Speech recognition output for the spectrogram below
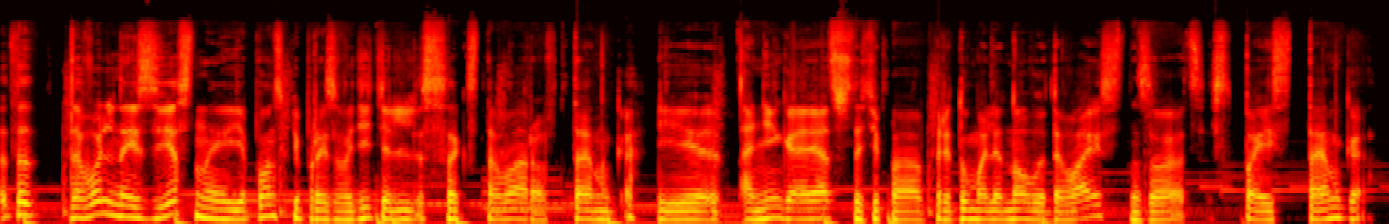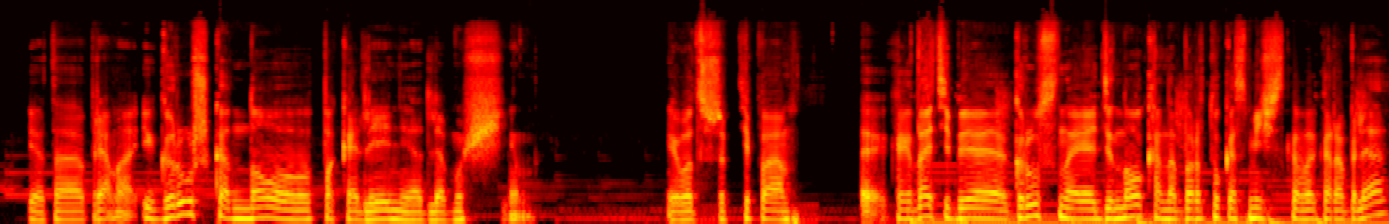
это довольно известный японский производитель секс-товаров Tenga. И они говорят, что типа придумали новый девайс, называется Space Tenga. И это прямо игрушка нового поколения для мужчин. И вот, чтоб типа, э, когда тебе грустно и одиноко на борту космического корабля,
